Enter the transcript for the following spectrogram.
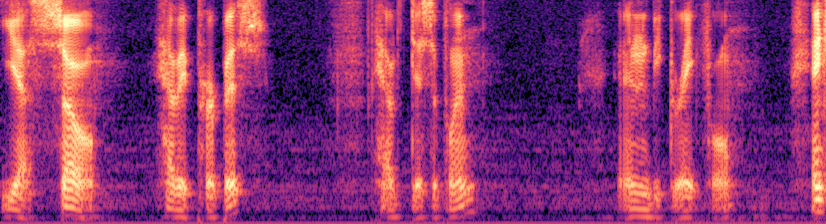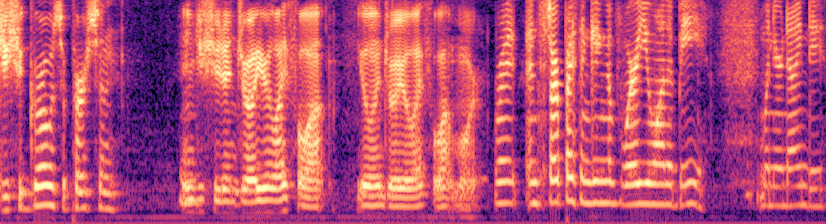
Yes. So, have a purpose, have discipline, and be grateful. And you should grow as a person, and you should enjoy your life a lot. You'll enjoy your life a lot more. Right. And start by thinking of where you want to be when you're 90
